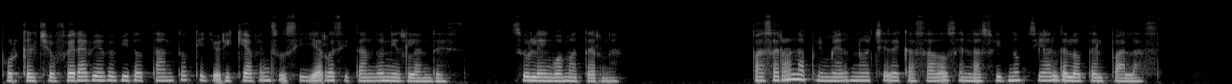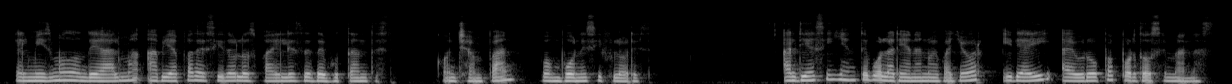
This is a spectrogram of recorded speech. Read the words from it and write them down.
porque el chofer había bebido tanto que lloriqueaba en su silla recitando en irlandés, su lengua materna. Pasaron la primera noche de casados en la suite nupcial del Hotel Palace el mismo donde Alma había padecido los bailes de debutantes, con champán, bombones y flores. Al día siguiente volarían a Nueva York y de ahí a Europa por dos semanas,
